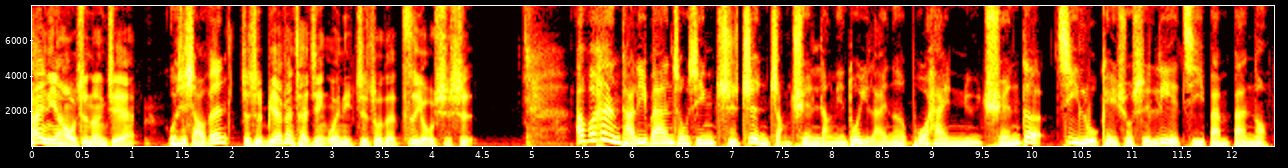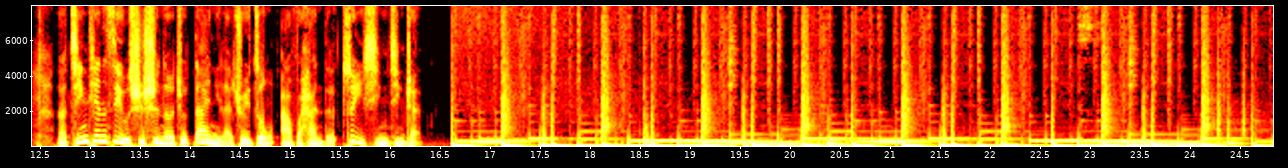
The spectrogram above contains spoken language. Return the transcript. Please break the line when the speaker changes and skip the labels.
嗨，你好，我是能杰，
我是小芬，
这是 B F N 财经为你制作的自由时事。
阿富汗塔利班重新执政掌权两年多以来呢，迫害女权的记录可以说是劣迹斑斑哦。那今天的自由时事呢，就带你来追踪阿富汗的最新进展。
